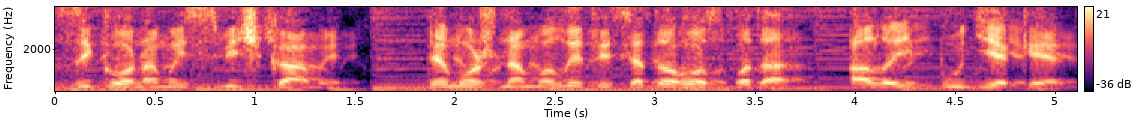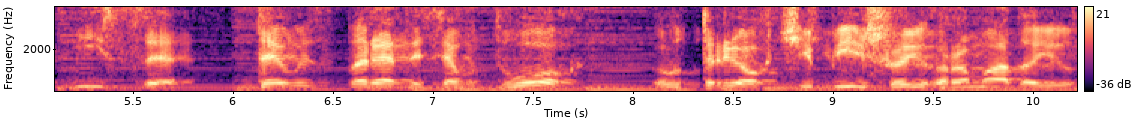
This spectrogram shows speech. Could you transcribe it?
з іконами і свічками, де можна молитися до Господа, але й будь-яке місце, де ви зберетеся вдвох, у трьох чи більшою громадою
